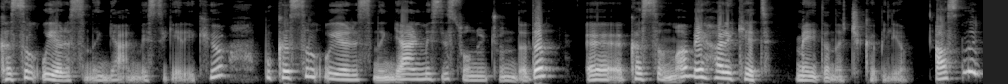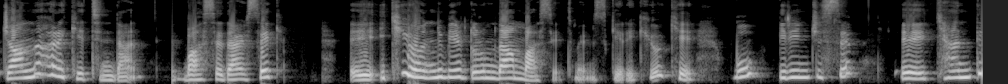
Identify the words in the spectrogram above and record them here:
kasıl uyarısının gelmesi gerekiyor. Bu kasıl uyarısının gelmesi sonucunda da e, kasılma ve hareket meydana çıkabiliyor. Aslında canlı hareketinden bahsedersek e, iki yönlü bir durumdan bahsetmemiz gerekiyor ki bu birincisi kendi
